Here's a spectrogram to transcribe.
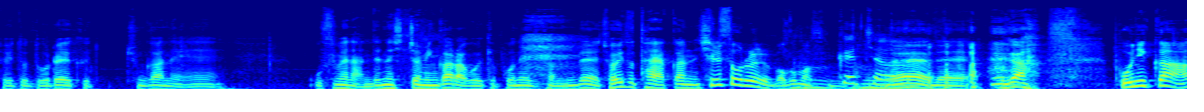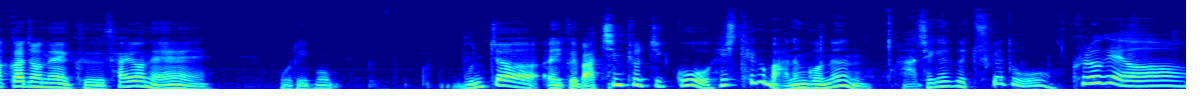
저희도 노래 그 중간에 웃으면 안 되는 시점인가라고 이렇게 보내주셨는데 저희도 다 약간 실소를 머금었습니다. 그쵸. 네, 네. 그러니까 보니까 아까 전에 그 사연에 우리 뭐 문자 아니 그 마침표 찍고 해시태그 많은 거는 아재 개그 축에도 그러게요.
